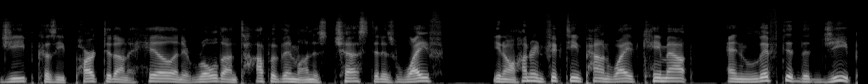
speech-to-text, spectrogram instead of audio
jeep because he parked it on a hill and it rolled on top of him on his chest and his wife you know 115 pound wife came out and lifted the jeep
